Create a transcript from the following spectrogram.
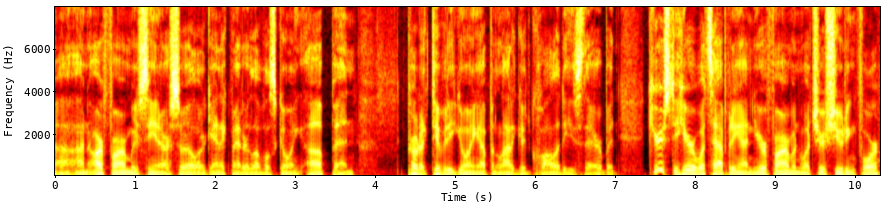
Uh, on our farm, we've seen our soil organic matter levels going up and productivity going up and a lot of good qualities there. But curious to hear what's happening on your farm and what you're shooting for.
